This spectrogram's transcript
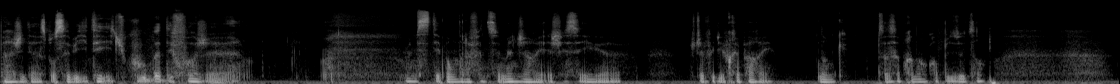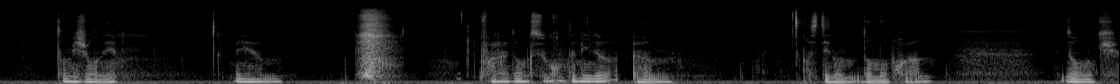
bah, j'ai des responsabilités et du coup, bah, des fois, j'ai même si c'était pendant la fin de semaine, j'essaie, euh, je devais lui préparer. Donc ça, ça prenait encore plus de temps dans mes journées. Mais euh, Voilà, donc ce groupe d'amis-là, euh, c'était dans, dans mon programme. Donc,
